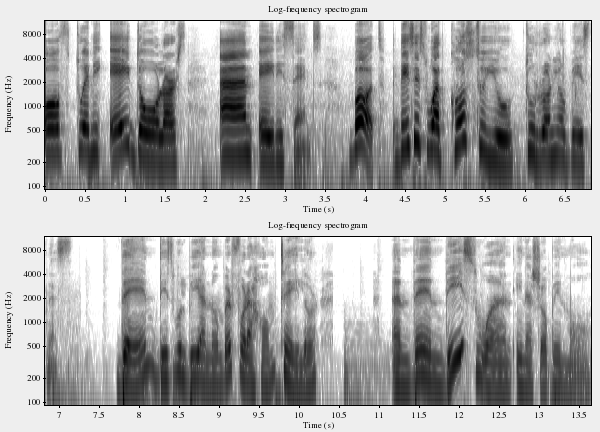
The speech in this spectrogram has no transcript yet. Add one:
of $28.80. But this is what costs to you to run your business. Then this will be a number for a home tailor and then this one in a shopping mall.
